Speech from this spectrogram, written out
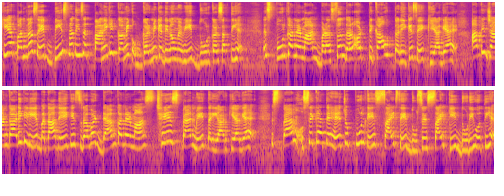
कि यह 15 से 20 प्रतिशत पानी की कमी को गर्मी के दिनों में भी दूर कर सकती है। इस पुल का निर्माण बड़ा सुंदर और टिकाऊ तरीके से किया गया है। आपकी जानकारी के लिए बता दें कि इस रबर डैम का निर्माण छह स्पैन में तैयार किया गया है। स्पैम उसे कहते हैं जो पुल के साइड से दूसरे साइड की दूरी होती है।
